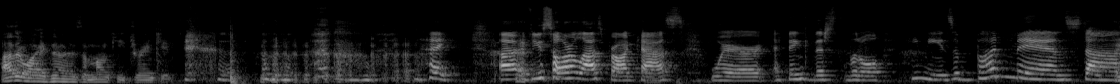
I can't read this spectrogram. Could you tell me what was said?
otherwise known as a monkey drinking. Hey, uh, if you saw our last broadcast where I think this little, he needs a Budman Stein.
